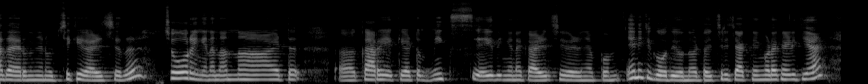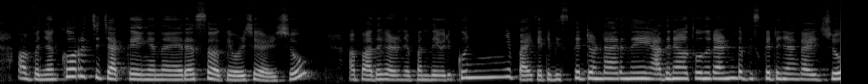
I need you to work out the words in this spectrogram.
അതായിരുന്നു ഞാൻ ഉച്ചയ്ക്ക് കഴിച്ചത്. ചോറിങ്ങനെ നന്നായിട്ട് കറിയൊക്കെ ആയിട്ട് മിക്സ് ചെയ്ത് ഇങ്ങനെ കഴിച്ചു കഴിഞ്ഞപ്പം എനിക്ക് കൊതി വന്നു കേട്ടോ ഇച്ചിരി ചക്കയും കൂടെ കഴിക്കാൻ. അപ്പം ഞാൻ കുറച്ച് ചക്ക ഇങ്ങനെ രസമൊക്കെ ഒഴിച്ച് കഴിച്ചു. അപ്പോൾ അത് കഴിഞ്ഞപ്പോൾ എന്തേ ഒരു കുഞ്ഞ് പാക്കറ്റ് ബിസ്ക്കറ്റ് ഉണ്ടായിരുന്നേ. അതിനകത്തുനിന്ന് രണ്ട് ബിസ്ക്കറ്റ് ഞാൻ കഴിച്ചു.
